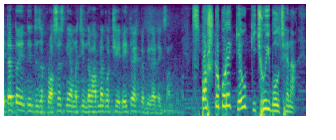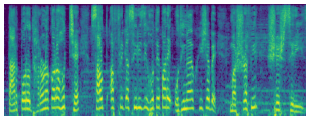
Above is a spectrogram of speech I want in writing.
এটা তো ইট ইজ এ প্রসেস নিয়ে আমরা চিন্তা ভাবনা করছি। এটাই তো একটা বিরাট এক্সাম্পল স্পষ্ট করে কেউ কিছুই বলছে না। তারপরও ধারণা করা হচ্ছে, সাউথ আফ্রিকা সিরিজই হতে পারে অধিনায়ক হিসেবে মাশরাফির শেষ সিরিজ।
